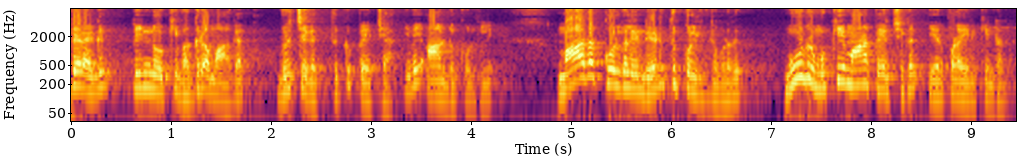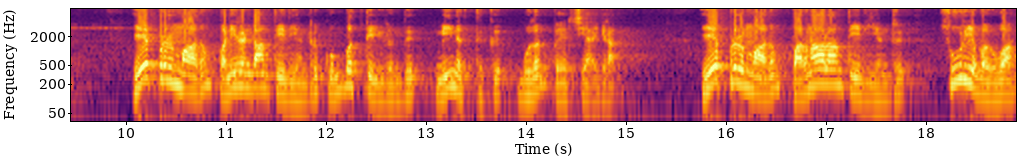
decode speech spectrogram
பிறகு பின்னோக்கி வக்ரமாக விருச்சகத்துக்கு பேச்சார் இவை ஆண்டு கோள்களே மாதக்கோள்கள் என்று எடுத்துக்கொள்கின்ற பொழுது மூன்று முக்கியமான பயிற்சிகள் ஏற்பட இருக்கின்றது. ஏப்ரல் மாதம் பனிரெண்டாம் தேதி அன்று கும்பத்தில் இருந்து மீனத்துக்கு புதன் பயிற்சி ஆகிறார். ஏப்ரல் மாதம் பதினாலாம் தேதி அன்று சூரிய பகவான்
